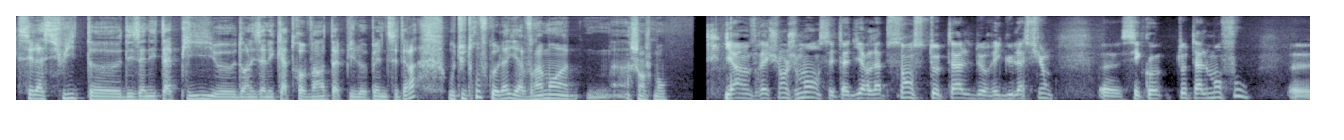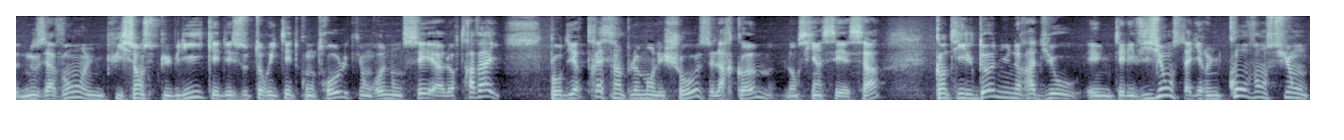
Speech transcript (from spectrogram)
c'est la suite euh, des années tapis, euh, dans les années 80, tapis Le Pen, etc., où tu trouves que là il y a vraiment un, changement? Il y a un vrai changement, c'est-à-dire l'absence totale de régulation. Euh, c'est totalement fou. nous avons une puissance publique et des autorités de contrôle qui ont renoncé à leur travail. Pour dire très simplement les choses, l'ARCOM, l'ancien CSA, quand il donne une radio et une télévision, c'est-à-dire une convention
